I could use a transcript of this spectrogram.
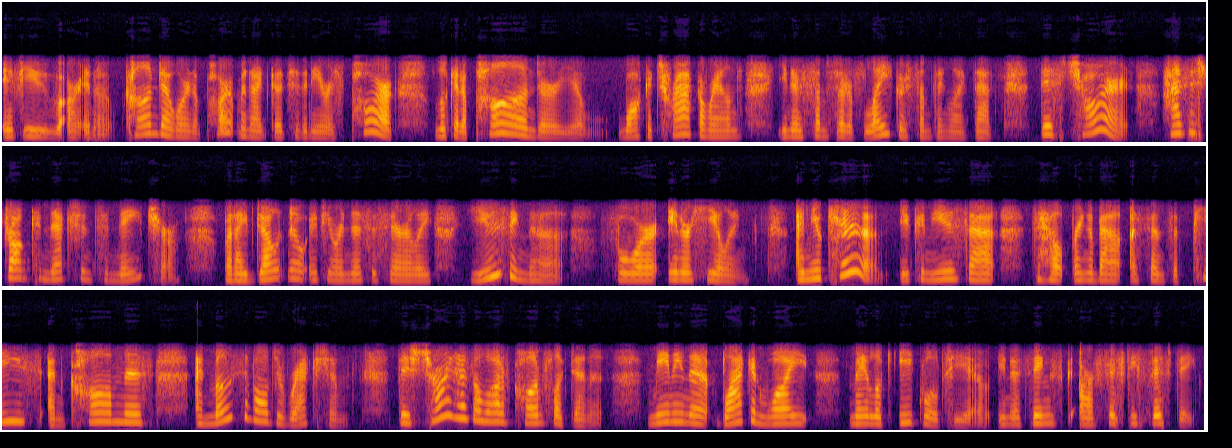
If you are in a condo or an apartment, I'd go to the nearest park, look at a pond, or you know, walk a track around, you know, some sort of lake or something like that. This chart has a strong connection to nature, but I don't know if you are necessarily using that for inner healing. And you can. You can use that to help bring about a sense of peace and calmness and most of all direction. This chart has a lot of conflict in it, meaning that black and white may look equal to you. You know, things are 50-50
